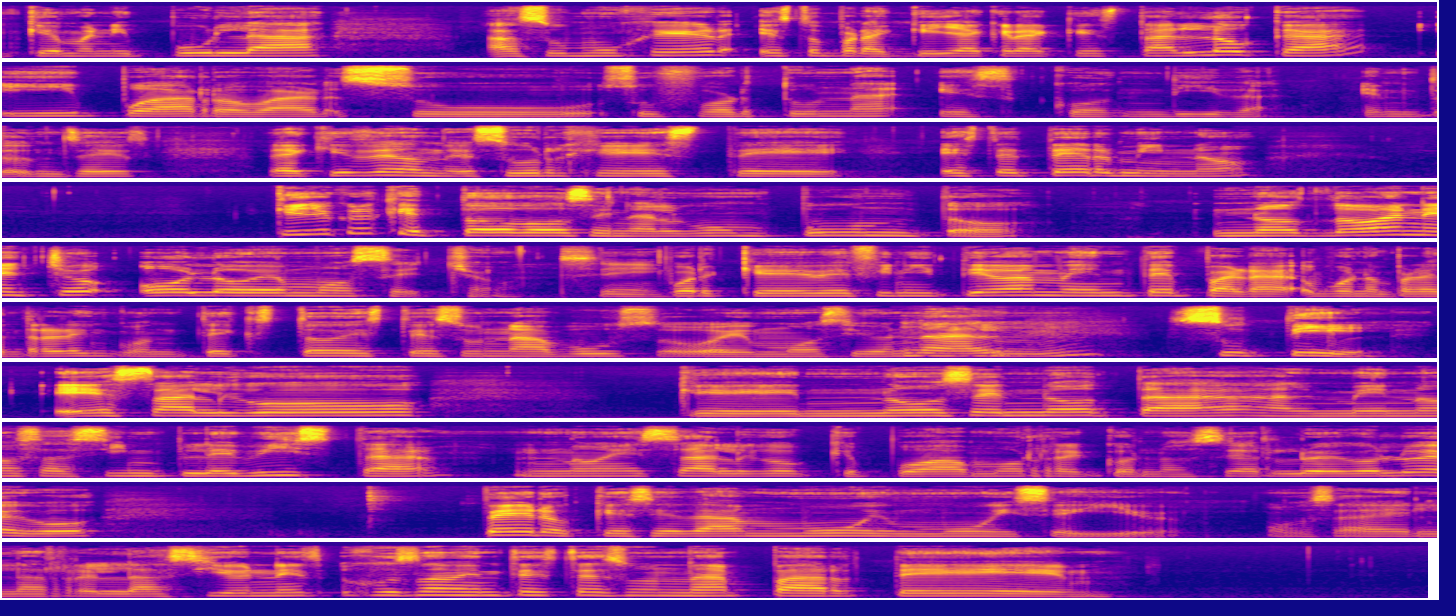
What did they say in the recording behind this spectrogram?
que manipula a su mujer, esto para que ella crea que está loca y pueda robar su, fortuna escondida. Entonces, de aquí es de donde surge este, este término, que yo creo que todos en algún punto nos lo han hecho o lo hemos hecho. Sí. Porque definitivamente, para, bueno, para entrar en contexto, este es un abuso emocional sutil. Es algo que no se nota, al menos a simple vista, no es algo que podamos reconocer luego, luego, pero que se da muy, muy seguido. O sea, en las relaciones, justamente esta es una parte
